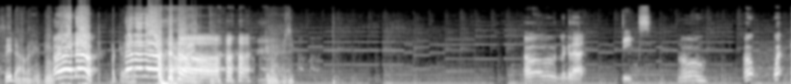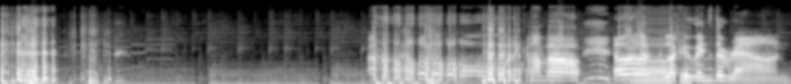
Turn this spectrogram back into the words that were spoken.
Stay down there. Oh, no. Okay. No, no, no. Good. oh, look at that. Deeks. Oh. Oh, what? Oh, what a combo. Oh, Oh, look shit. who wins the round.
